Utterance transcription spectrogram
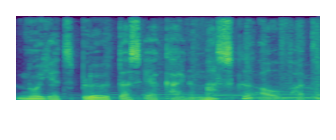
Nur jetzt blöd, dass er keine Maske auf hatte.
